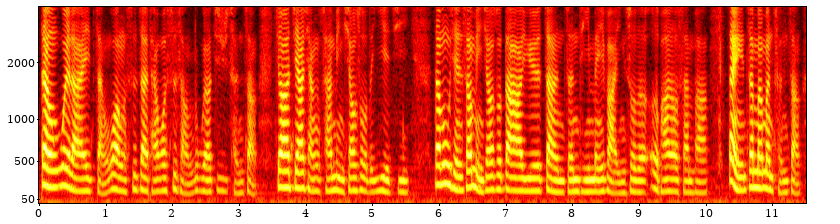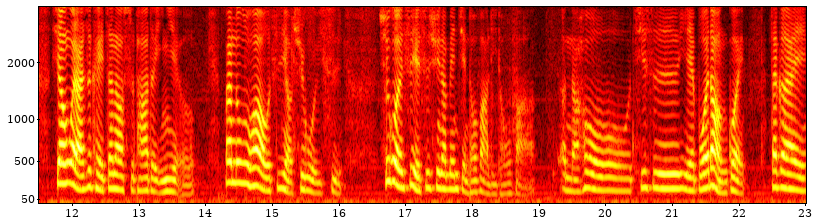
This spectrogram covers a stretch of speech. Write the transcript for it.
但未来展望是在台湾市场如果要继续成长，就要加强产品销售的业绩。那目前商品销售大约占整体美发营收的二趴到三趴，但也在慢慢成长，希望未来是可以占到十趴的营业额。曼都的话，我自己有去过一次，去过一次也是去那边剪头发、理头发，嗯，然后其实也不会到很贵，大概。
